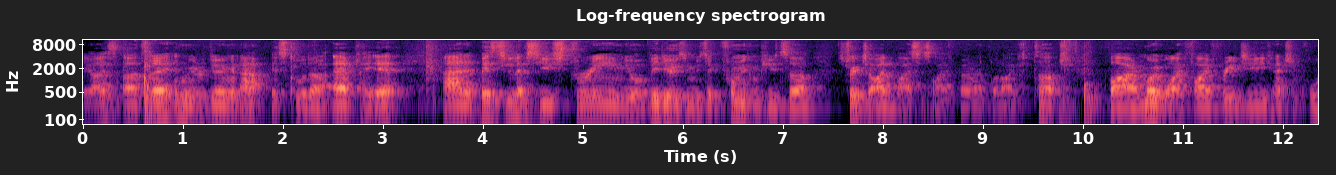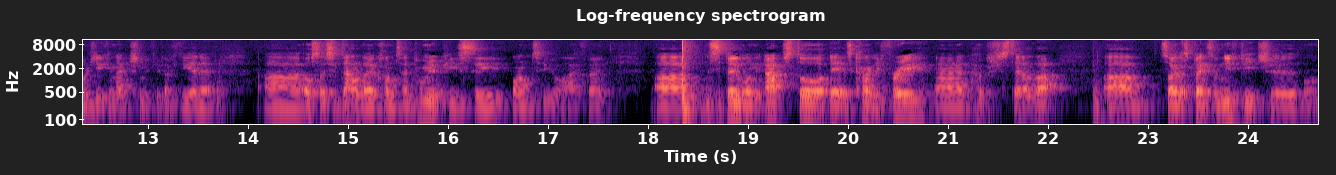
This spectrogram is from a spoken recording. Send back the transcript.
Hey guys, uh, today I'm going to be reviewing an app. It's called uh, Air Playit, and it basically lets you stream your videos and music from your computer straight to your iDevices, iPhone, iPod, iPhone Touch, via remote Wi-Fi, 3G connection, 4G connection if you'd like to get it. Uh, it also lets you download content from your PC onto your iPhone. Uh, this is available in the App Store. It is currently free, and I hope it should stay like that. Um, so I'm going to explain some new features, or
